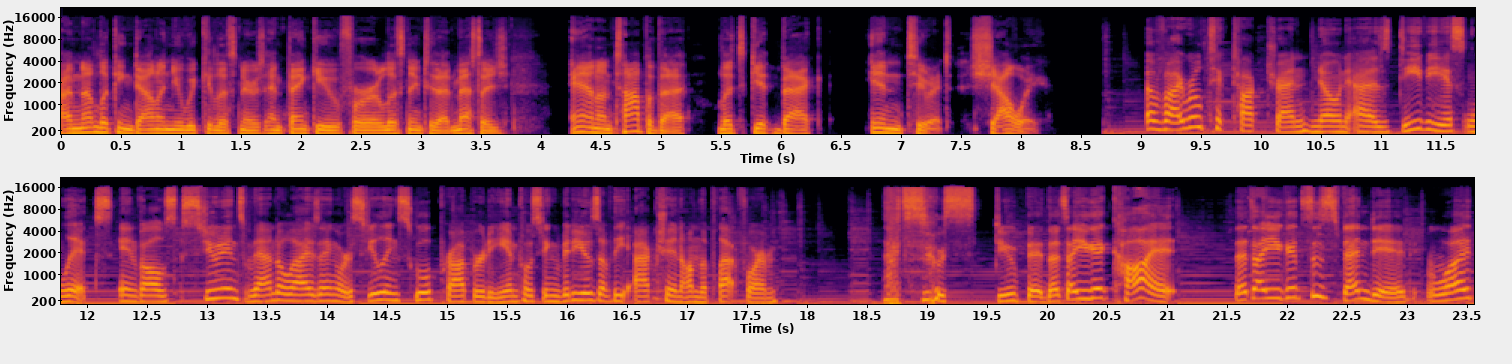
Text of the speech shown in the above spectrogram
I'm not looking down on you, wiki listeners, and thank you for listening to that message. And on top of that, let's get back into it, shall we? A viral TikTok trend known as Devious Licks involves students vandalizing or stealing school property and posting videos of the action on the platform. That's so stupid. That's how you get caught. That's how you get suspended. What?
